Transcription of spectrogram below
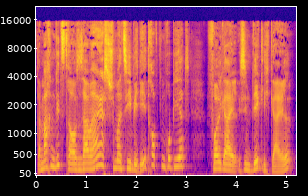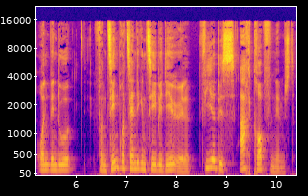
dann mach einen Witz draus und sag, ah, hast du schon mal CBD-Tropfen probiert? Voll geil. Die sind wirklich geil. Und wenn du von 10%igem CBD-Öl vier bis acht Tropfen nimmst,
